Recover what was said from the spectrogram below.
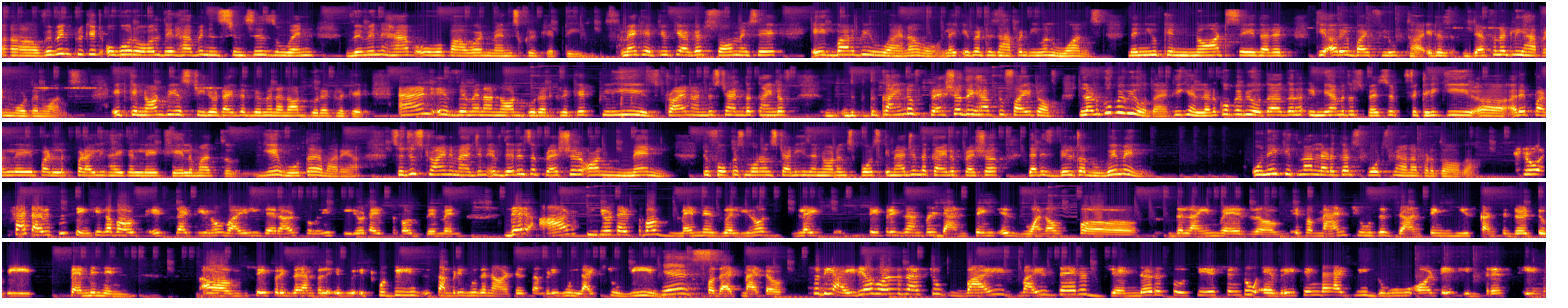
uh, women cricket overall, there have been instances when women have overpowered men's cricket teams. main kehti hu ki agar 100 mein se ek bar bhi hua hai na wo like if it has happened even once then you cannot say that it ki are by fluke tha it has definitely happened more than once It cannot be a stereotype that women are not good at cricket. And if women are not good at cricket, please try and understand the kind of the, the kind of pressure they have to fight off. लड़कों पे भी होता है ठीक है लड़कों पे भी होता है अगर इंडिया में तो स्पेसिफिकली कि अ, अरे पढ़ ले पढ़ पढ़ाई लिखाई कर ले खेल मत ये होता है हमारे यहाँ so just try and imagine if there is a pressure on main to focus more on studies and not on sports imagine the kind of pressure that is built on women उन्हें कितना लड़कर sports में आना पड़ता होगा True. In fact, I was just thinking about it that, you know, while there are so many stereotypes about women, there are stereotypes about men as well. You know, like, say, for example, dancing is one of uh, the line where uh, if a man chooses dancing, he's considered to be feminine. Um, say for example, if it could be somebody who's an artist, somebody who likes to weave, Yes. for that matter. So the idea was as to why why is there a gender association to everything that we do or take interest in?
